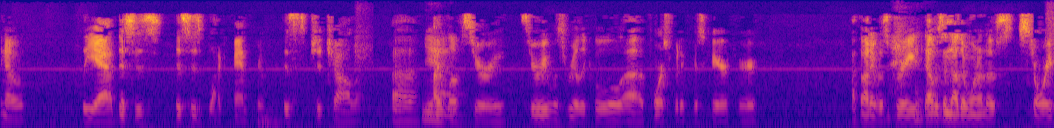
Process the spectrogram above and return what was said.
you know, yeah, this is this is Black Panther, this is T'Challa. Uh, Yeah. I love Shuri. Shuri was really cool. Uh, Forest Whitaker's character, I thought it was great. that was another one of those story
